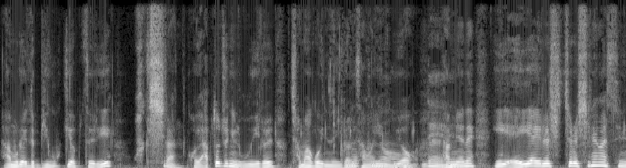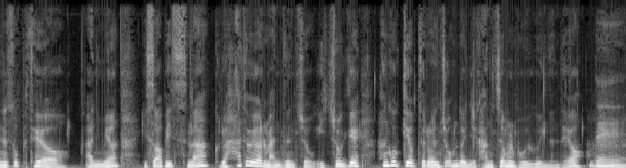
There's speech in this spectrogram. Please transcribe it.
아무래도 미국 기업들이 확실한 거의 압도적인 우위를 점하고 있는 이런 그렇군요. 상황이고요. 네. 반면에 이 AI를 실제로 실행할 수 있는 소프트웨어 아니면 이 서비스나 그리고 하드웨어를 만드는 쪽 이쪽에 한국 기업들은 좀 더 이제 강점을 보이고 있는데요. 네.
